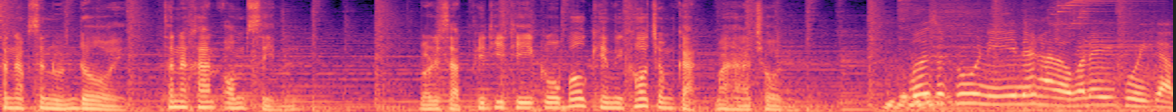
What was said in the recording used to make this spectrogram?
สนับสนุนโดย ธนาคารออมสิน บริษัท PTT Global Chemical จำกัดมหาชน เมื่อสักครู่นี้นะคะเราก็ได้คุยกับ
